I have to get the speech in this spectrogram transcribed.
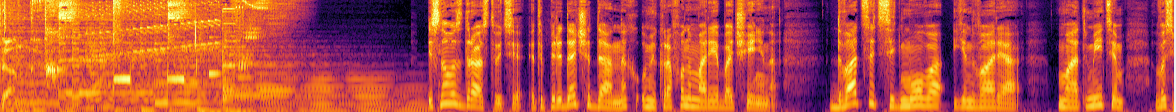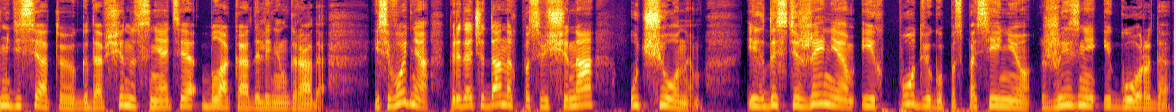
данных. И снова здравствуйте. Это передача данных. У микрофона Мария Баченина. 27 января мы отметим 80-ю годовщину снятия блокады Ленинграда. И сегодня передача данных посвящена ученым, их достижениям и их подвигу по спасению жизни и города.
